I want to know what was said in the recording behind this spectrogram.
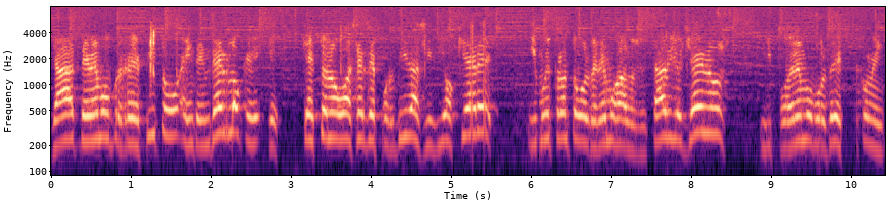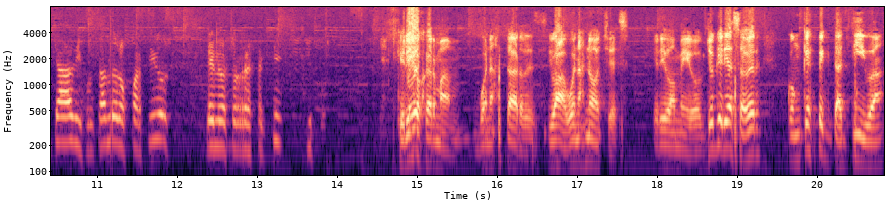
ya debemos, repito, entenderlo, que, que, que esto no va a ser de por vida si Dios quiere. Y muy pronto volveremos a los estadios llenos y podremos volver a estar con la hinchada disfrutando de los partidos de nuestros respectivos equipos. Querido Germán, buenas tardes, ah, buenas noches, querido amigo. Yo quería saber con qué expectativa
